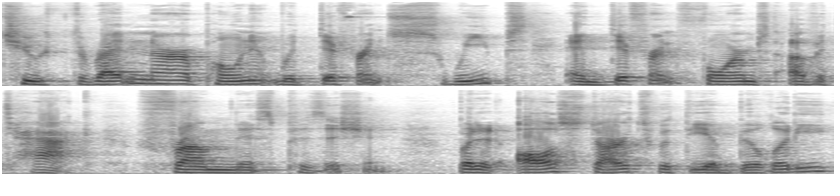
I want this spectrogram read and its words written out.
to threaten our opponent with different sweeps and different forms of attack from this position. But it all starts with the ability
